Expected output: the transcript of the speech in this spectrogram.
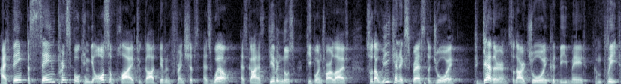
I think the same principle can be also applied to God given friendships as well, as God has given those people into our life so that we can express the joy together so that our joy could be made complete.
